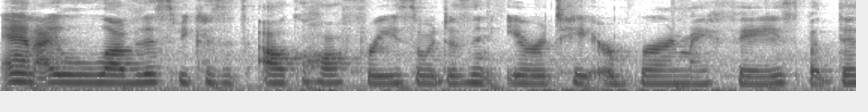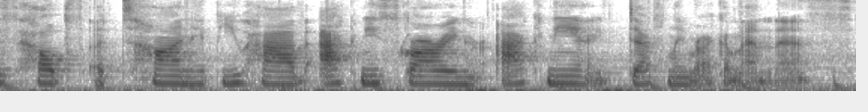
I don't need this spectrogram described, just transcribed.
And I love this because it's alcohol free, so it doesn't irritate or burn my face, but this helps a ton if you have acne scarring or acne. I definitely recommend this.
